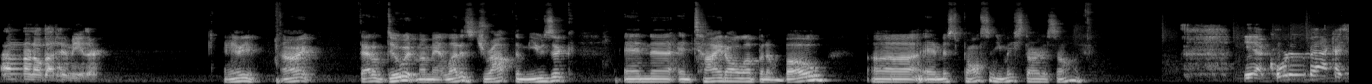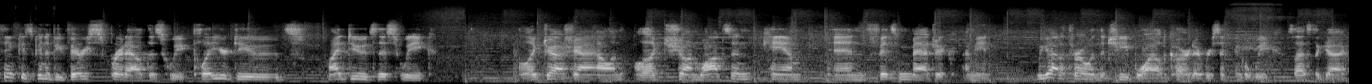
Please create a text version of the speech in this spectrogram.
I don't know about him either. I hear you. All right, that'll do it, my man. Let us drop the music and uh, and tie it all up in a bow. Uh, and Mr. Paulson, you may start us off. Yeah, quarterback I think is going to be very spread out this week. Play your dudes. My dudes this week. I like Josh Allen. I like Sean Watson, Cam, and Fitz Magic. I mean, we got to throw in the cheap wild card every single week. So that's the guy.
